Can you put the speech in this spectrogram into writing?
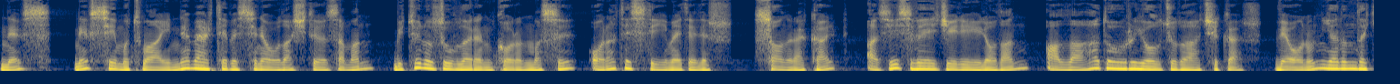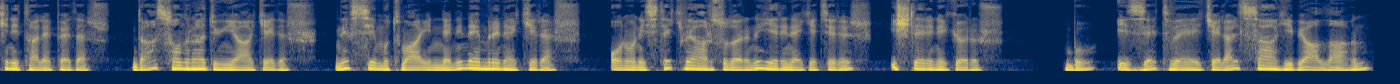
Nefs, nefsi mutmainne mertebesine ulaştığı zaman bütün uzuvların korunması ona teslim edilir. Sonra kalp aziz ve celil olan Allah'a doğru yolculuğa çıkar ve onun yanındakini talep eder. Daha sonra dünya gelir. Nefsi mutmainnenin emrine girer. Onun istek ve arzularını yerine getirir, işlerini görür. Bu, İzzet ve celal sahibi Allah'ın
